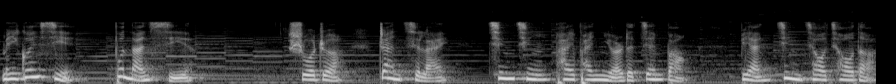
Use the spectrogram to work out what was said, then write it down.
没关系，不难洗。”说着站起来。轻轻拍拍女儿的肩膀，便静悄悄地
